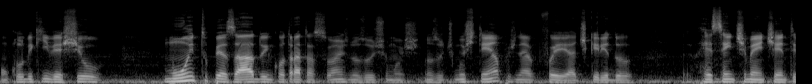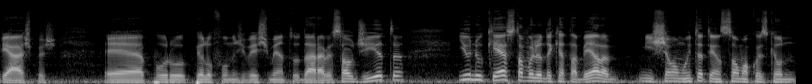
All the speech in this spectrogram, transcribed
Um clube que investiu muito pesado em contratações nos últimos, nos últimos tempos, né? Foi adquirido recentemente, entre aspas, é, por, pelo fundo de investimento da Arábia Saudita. E o Newcastle, estava olhando aqui a tabela, me chama muita atenção, uma coisa que eu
